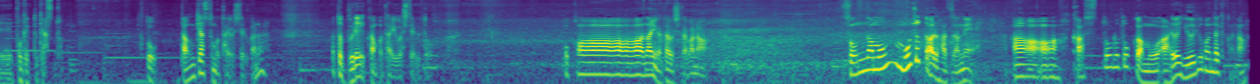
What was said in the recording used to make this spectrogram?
えー、 Pocket Casts と Downcast も対応してるかな。あとブレーカーも対応してると。他何が対応してたかな。そんなもんもうちょっとあるはずだね。ああカストロとかもあれは有料版だけかな。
